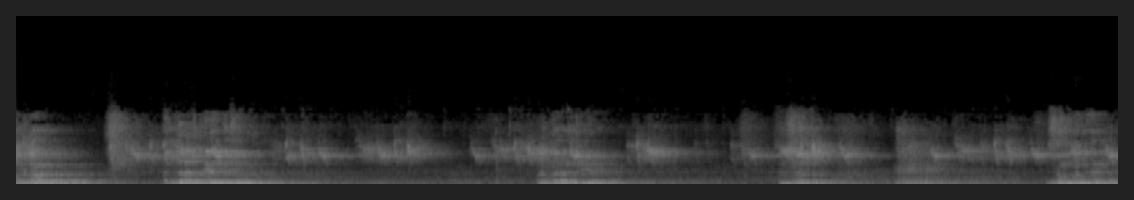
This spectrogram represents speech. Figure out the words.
मतलब अंतरराष्ट्रीय अंतर अंतरराष्ट्रीय अंतर संबंध है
